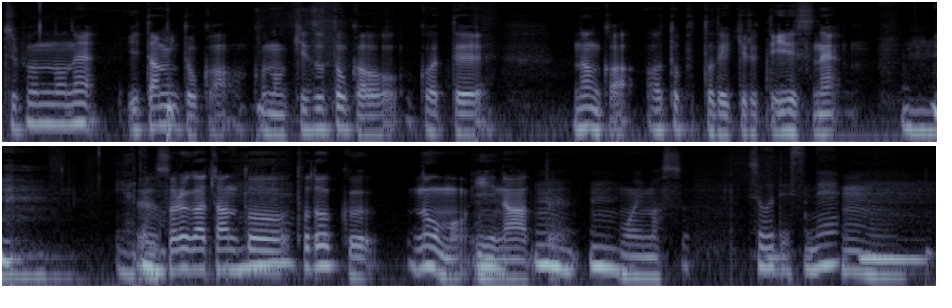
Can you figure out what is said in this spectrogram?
自分のね、痛みとか、この傷とかをこうやって、なんかアウトプットできるっていいですね。うんそれがちゃんとね届くのもいいなってうんうん思います。そうですねう。。うん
